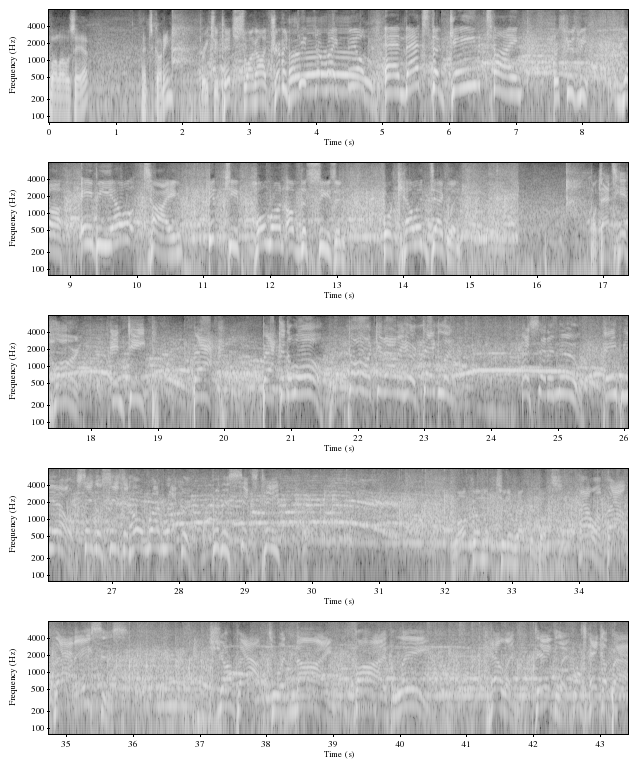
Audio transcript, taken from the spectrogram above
while I was out. That's got him. 3 2 pitch, swung on, driven deep to right field, oh! and that's the game tying, or excuse me, the ABL tying 15th home run of the season for Kellin Deglan. Well, that's hit hard and deep. Back. Back to the wall. Gone. Get out of here. Deglan has set a new ABL single season home run record with his 16th. Welcome to the record books. How about that, Aces? Jump out to a 9-5 lead. Kellin Deglan, take a bow.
